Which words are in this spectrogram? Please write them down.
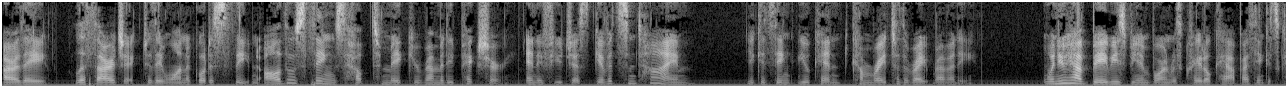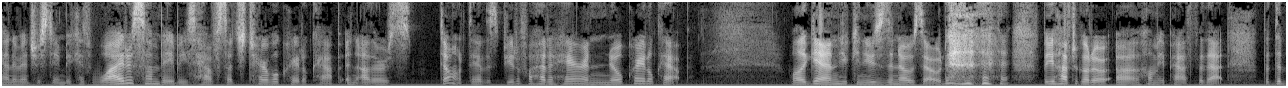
Are they lethargic? Do they want to go to sleep? And all those things help to make your remedy picture. And if you just give it some time, you can think you can come right to the right remedy. When you have babies being born with cradle cap, I think it's kind of interesting because why do some babies have such terrible cradle cap and others don't. They have this beautiful head of hair and no cradle cap. Well, again, you can use the nosode, but you have to go to a homeopath for that. But the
